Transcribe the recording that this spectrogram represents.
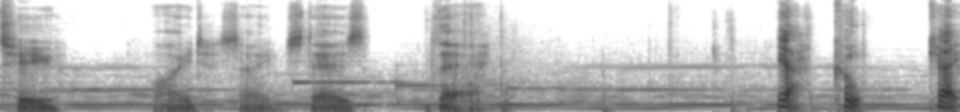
too wide. So stairs there. Yeah, cool. Okay.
